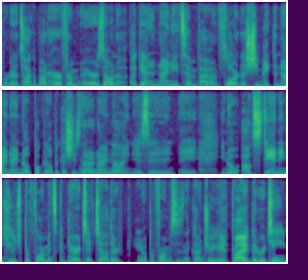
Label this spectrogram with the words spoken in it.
we're going to talk about her from Arizona. Again, a 9875 on floor. Does she make the 99 notebook? No, because she's not a 99. Is it a, you know, outstanding, huge performance comparative to other, you know, performances in the country? It's probably a good routine.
